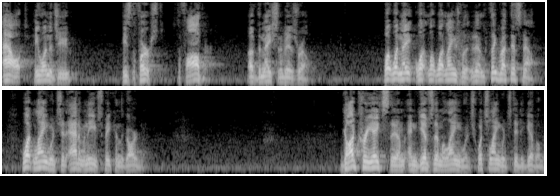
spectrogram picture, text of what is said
out. He wasn't a Jew. He's the first, the father of the nation of Israel. What, what, what, what language was it? Think about this now. What language did Adam and Eve speak in the garden? God creates them and gives them a language. Which language did he give them?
